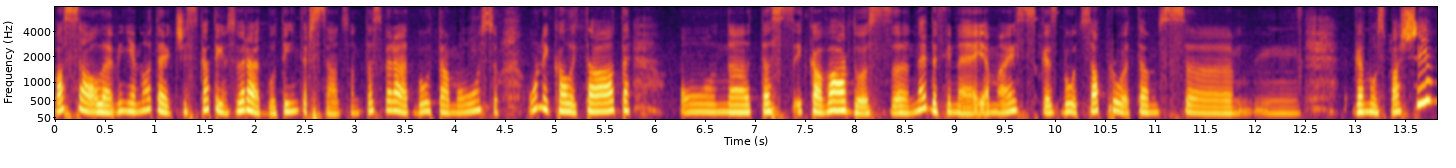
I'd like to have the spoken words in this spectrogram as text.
pasaulē, viņiem noteikti šis skatījums varētu būt interesants. Tas varētu būt tā mūsu unikalitāte un uh, tas it kā vārdos uh, nedefinējamais, kas būtu saprotams uh, gan mūsu pašiem,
